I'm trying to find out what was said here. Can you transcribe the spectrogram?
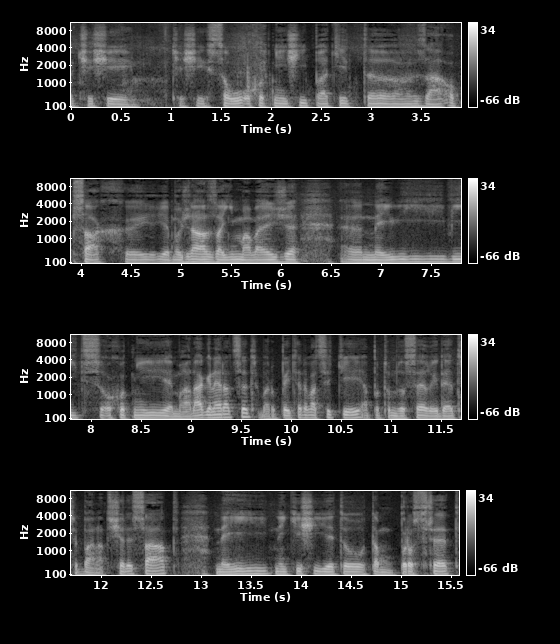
eh, Češi Češi jsou ochotnější platit eh, za obsah. Je možná zajímavé, že eh, nejvíc ochotní je mladá generace, třeba do 25, a potom zase lidé třeba nad 60. Nej, nejtěžší je to tam uprostřed,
